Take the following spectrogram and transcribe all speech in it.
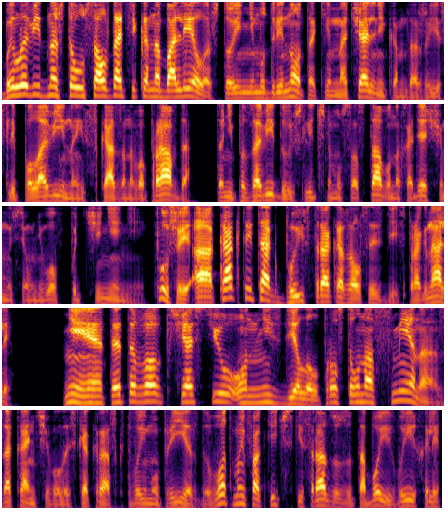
Было видно, что у солдатика наболело, что и не мудрено таким начальникам, даже если половина из сказанного правда, то не позавидуешь личному составу, находящемуся у него в подчинении. «Слушай, а как ты так быстро оказался здесь? Прогнали?» «Нет, этого, к счастью, он не сделал. Просто у нас смена заканчивалась как раз к твоему приезду. Вот мы фактически сразу за тобой и выехали.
